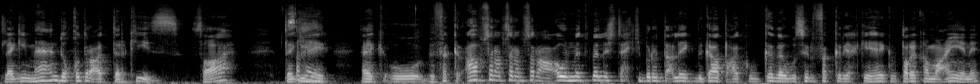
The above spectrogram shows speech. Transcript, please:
تلاقيه ما عنده قدرة على التركيز صح؟ تلاقيه هيك وبفكر آه بسرعة بسرعة بسرعة أول ما تبلش تحكي برد عليك بقاطعك وكذا ويصير يفكر يحكي هيك بطريقة معينة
